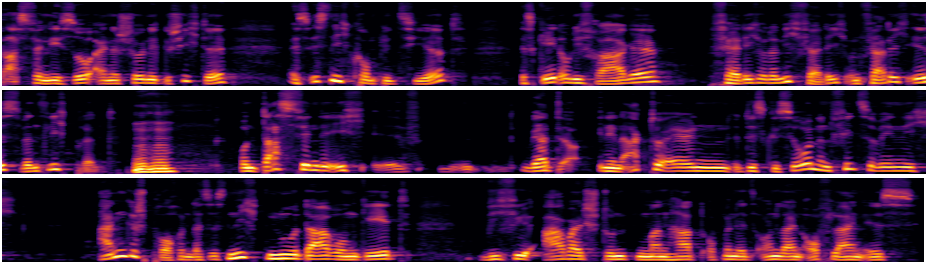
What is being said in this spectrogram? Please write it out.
Das finde ich so eine schöne Geschichte. Es ist nicht kompliziert. Es geht um die Frage, fertig oder nicht fertig. Und fertig ist, wenn es Licht brennt. Und das finde ich, äh, wird in den aktuellen Diskussionen viel zu wenig angesprochen, dass es nicht nur darum geht, wie viel Arbeitsstunden man hat, ob man jetzt online, offline ist,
